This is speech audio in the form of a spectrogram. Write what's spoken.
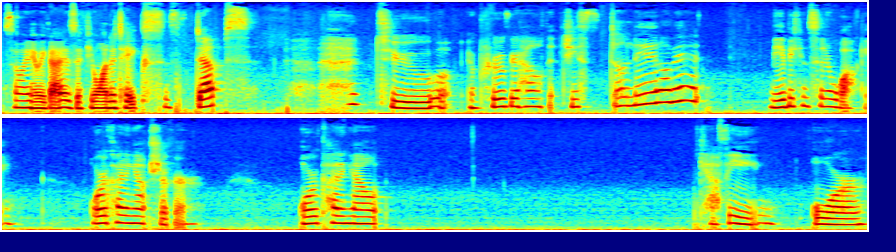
So, anyway, guys, if you want to take steps to improve your health just a little bit, maybe consider walking or cutting out sugar or cutting out caffeine or,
